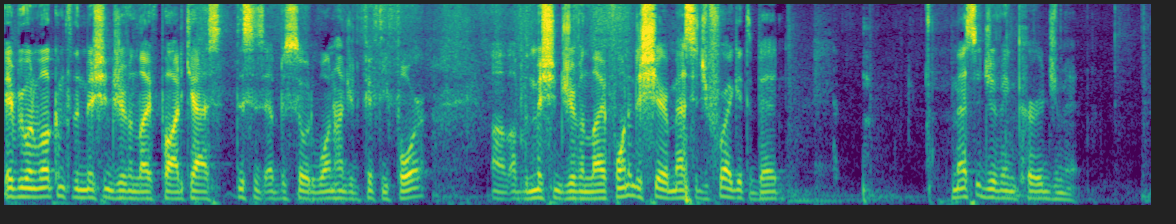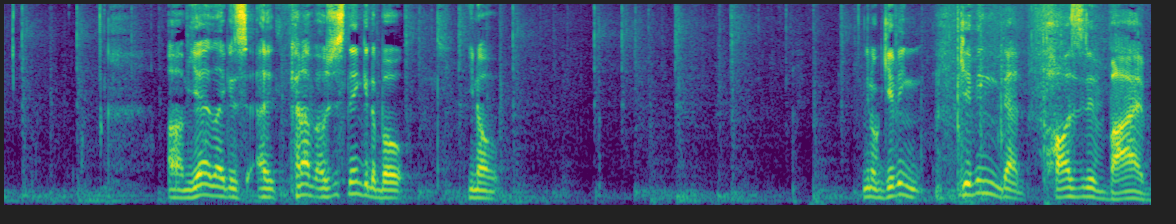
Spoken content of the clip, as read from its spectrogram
Hey everyone, welcome to the Mission Driven Life podcast. This is episode 154 uh, of the Mission Driven Life. Wanted to share a message before I get to bed. Message of encouragement. Um, yeah, like it's I kind of I was just thinking about, you know, you know, giving giving that positive vibe.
